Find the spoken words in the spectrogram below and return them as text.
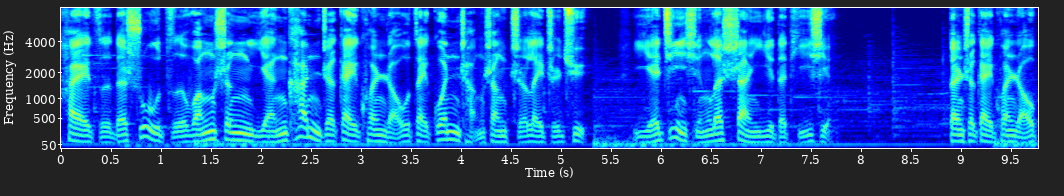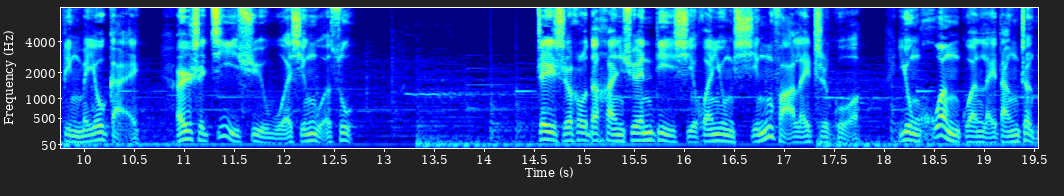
太子的庶子王生眼看着盖宽饶在官场上直来直去，也进行了善意的提醒。但是盖宽饶并没有改，而是继续我行我素。这时候的汉宣帝喜欢用刑法来治国，用宦官来当政。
